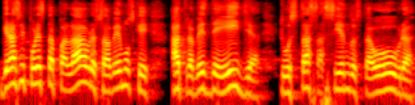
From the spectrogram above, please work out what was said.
Gracias por esta palabra. Sabemos que a través de ella tú estás haciendo esta obra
